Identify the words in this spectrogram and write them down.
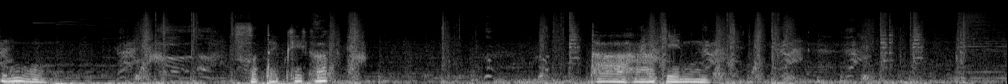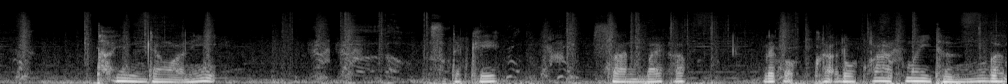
สเต็ปคิกครับ ถ้าหากินทิมจังหวะนี้ สเต็ปคิกซันไว้ครับ แล้วก็กระโดดฟาดไม่ถึงครับ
